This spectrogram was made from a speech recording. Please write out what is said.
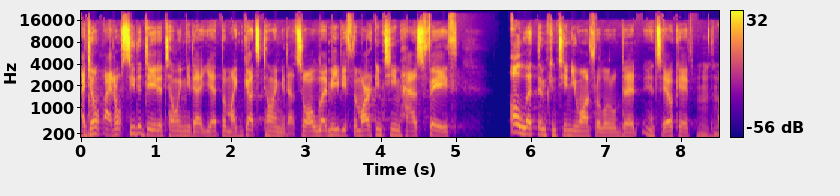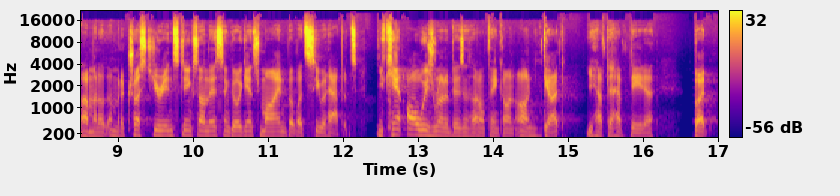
I don't I don't see the data telling me that yet, but my gut's telling me that. So I'll let maybe if the marketing team has faith, I'll let them continue on for a little bit and say, okay, mm-hmm. I'm gonna I'm gonna trust your instincts on this and go against mine, but let's see what happens. You can't always run a business, I don't think, on on gut. You have to have data, but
